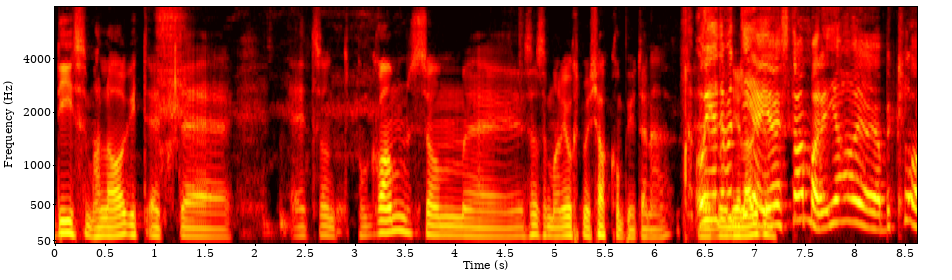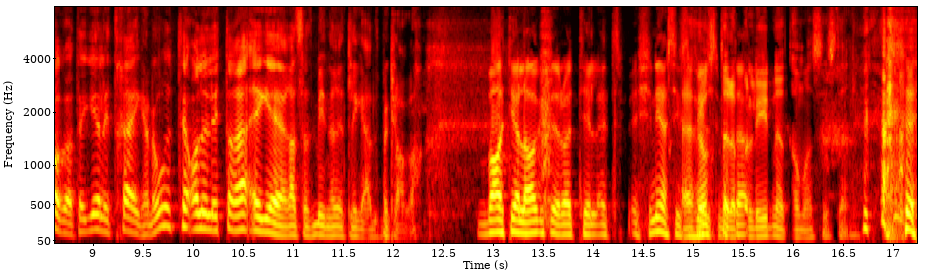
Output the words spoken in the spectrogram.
de som har laget et, eh, et sånt program som eh, Sånn som man har gjort med sjakkcomputerne. Å ja, det var de det! laget Jeg stemmer det. Ja, ja, ja. Beklager at jeg er litt treig her nå. Til alle lyttere. Jeg er rett og slett mindre intelligent. Beklager. Bare at de har laget det da til et kinesisk Jeg spill hørte det på lydene, Thomas, synes jeg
